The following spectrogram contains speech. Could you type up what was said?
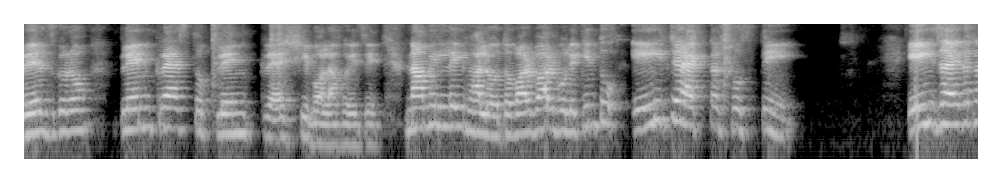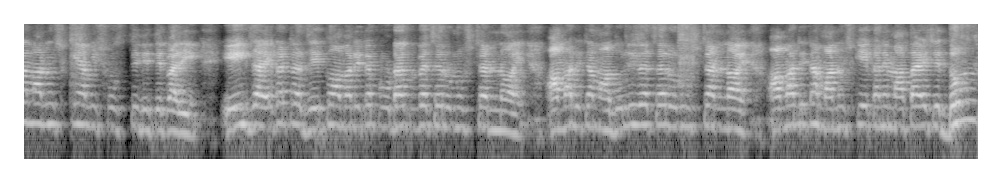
রেলসগুলো প্লেন ক্র্যাশ তো প্লেন ক্র্যাশই বলা হয়েছে। না মিললেই ভালো হতো বারবার বলে কিন্তু এইটা একটা স্বস্তি এই জায়গাটা মানুষকে আমি স্বস্তি দিতে পারি। এই জায়গাটা যেহেতু আমার এটা প্রোডাক্ট বেচার অনুষ্ঠান নয়, আমার এটা মাদুলি বেচার অনুষ্ঠান নয়, আমার এটা মানুষকে এখানে মাথায় এসে ধুম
